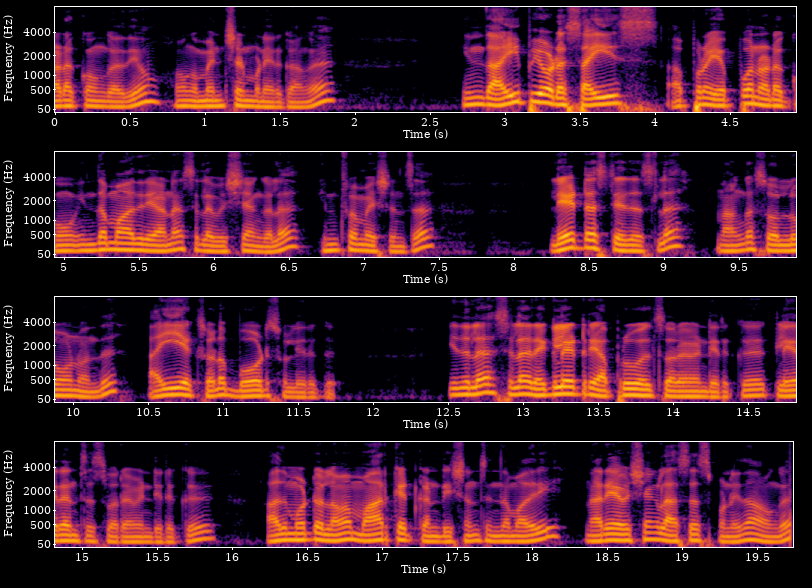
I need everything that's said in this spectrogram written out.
நடக்குங்கிறதையும் அவங்க மென்ஷன் பண்ணியிருக்காங்க இந்த ஐபியோட சைஸ் அப்புறம் எப்போ நடக்கும் இந்த மாதிரியான சில விஷயங்களை இன்ஃபர்மேஷன்ஸை லேட்டஸ்ட் ஸ்டேஜஸில் நாங்கள் சொல்லுவோம்னு வந்து ஐஎக்ஸோட போர்டு சொல்லியிருக்கு. இதில் சில ரெகுலேட்டரி அப்ரூவல்ஸ் வர வேண்டியிருக்கு கிளியரன்சஸ் வர வேண்டியிருக்கு. அது மட்டும் இல்லாமல் மார்க்கெட் கண்டிஷன்ஸ் இந்த மாதிரி நிறைய விஷயங்களை அசஸ் பண்ணி தான் அவங்க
